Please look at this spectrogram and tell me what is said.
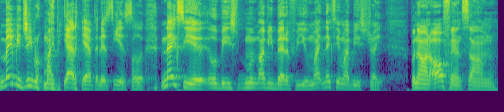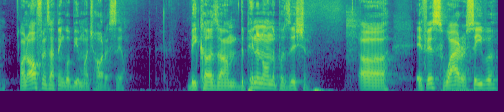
maybe G-Ro might be out of here after this year. So next year it will be might be better for you. Might next year might be straight. But now on offense, um, on offense, I think will be a much harder sell because um, depending on the position, uh, if it's wide receiver,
